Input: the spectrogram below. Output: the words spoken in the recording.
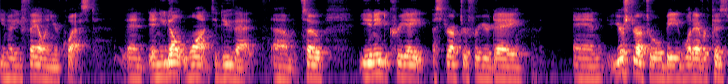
you know, you fail in your quest. And, and you don't want to do that. Um, so you need to create a structure for your day and your structure will be whatever because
